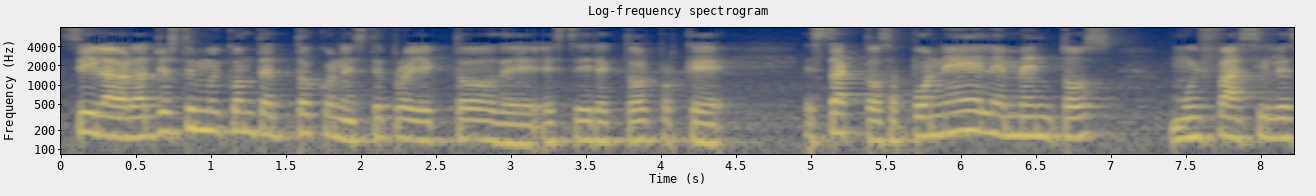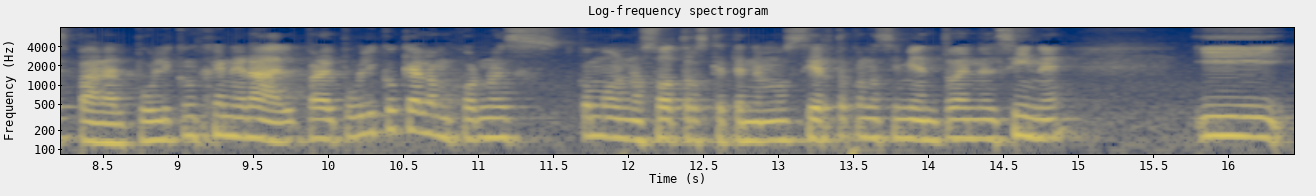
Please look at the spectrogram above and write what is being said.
sí, la verdad yo estoy muy contento con este proyecto de este director porque, exacto, o sea, pone elementos muy fáciles para el público en general, para el público que a lo mejor no es como nosotros que tenemos cierto conocimiento en el cine y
